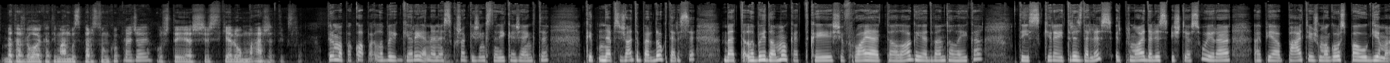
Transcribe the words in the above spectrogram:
Bet aš galvoju, kad tai man bus per sunku pradžioj, už tai aš išsikėliau mažą tikslą pirmą pakopą. Labai gerai, ne, nes kažkokį žingsnį reikia žengti, kaip neapsižiūrėti per daug tarsi, bet labai įdomu, kad kai šifruoja teologai advento laiką, tai skiria į tris dalis ir pirmoji dalis iš tiesų yra apie patį žmogaus paaugimą.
